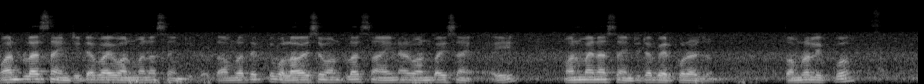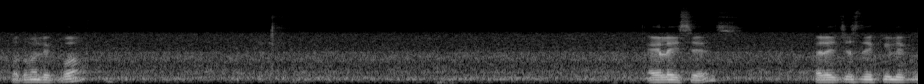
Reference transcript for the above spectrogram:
one plus sine theta by one minus sine theta তো আমাদেরকে বলা হয়েছে ওয়ান প্লাস সাইন আর ওয়ান বাই সাইন এই ওয়ান মাইনাস সাইন টিটা বের করার জন্য। তো আমরা লিখব, প্রথমে লিখব L H S L H S দিয়ে কী লিখব?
